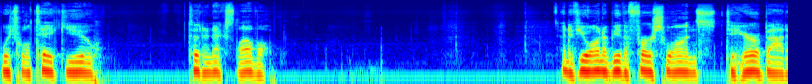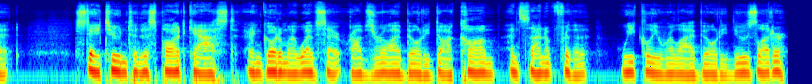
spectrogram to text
which will take you to the next level. And if you want to be the first ones to hear about it, stay tuned to this podcast and go to my website, robsreliability.com, and sign up for the weekly reliability newsletter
